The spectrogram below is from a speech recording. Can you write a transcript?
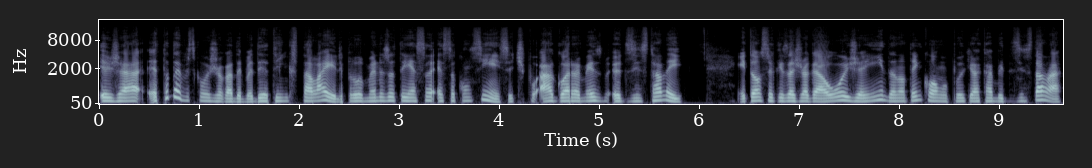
eu já eh, toda vez que eu vou jogar DBD eu tenho que instalar ele, pelo menos eu tenho essa essa consciência, tipo, agora mesmo eu desinstalei. Então se eu quiser jogar hoje ainda, não tem como, porque eu acabei de desinstalar.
